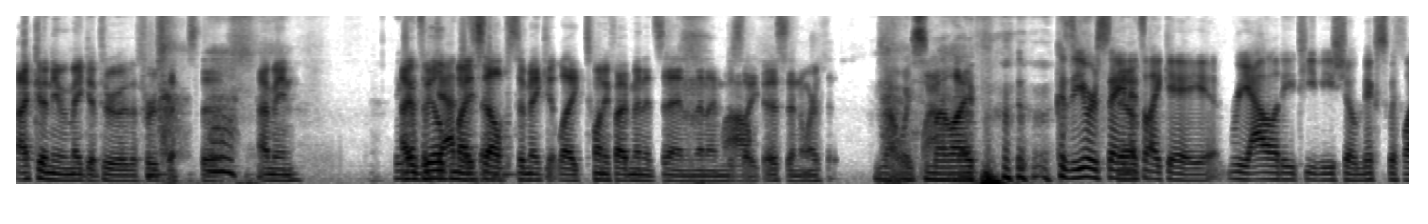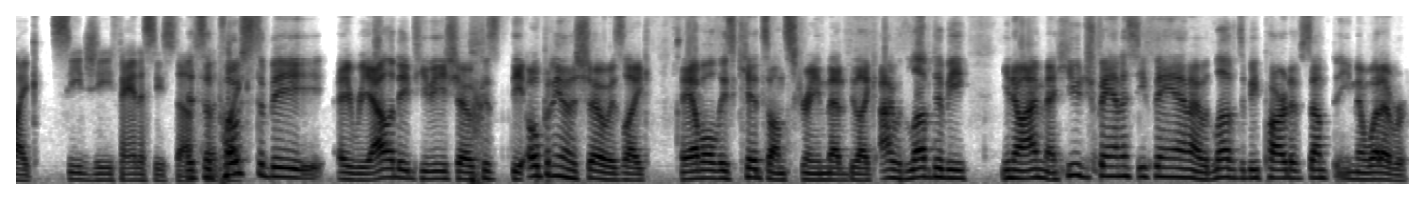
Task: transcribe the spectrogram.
I couldn't even make it through the first episode. I mean, think I that's willed myself saying. to make it like 25 minutes in, and then I'm just like, this isn't worth it. Not wasting my life. Because you were saying Yeah. it's like a reality TV show mixed with like CG fantasy stuff. it's so supposed to be a reality TV show because the opening of the show is like they have all these kids on screen that'd be like, I would love to be, you know, I'm a huge fantasy fan. I would love to be part of something, you know, whatever.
